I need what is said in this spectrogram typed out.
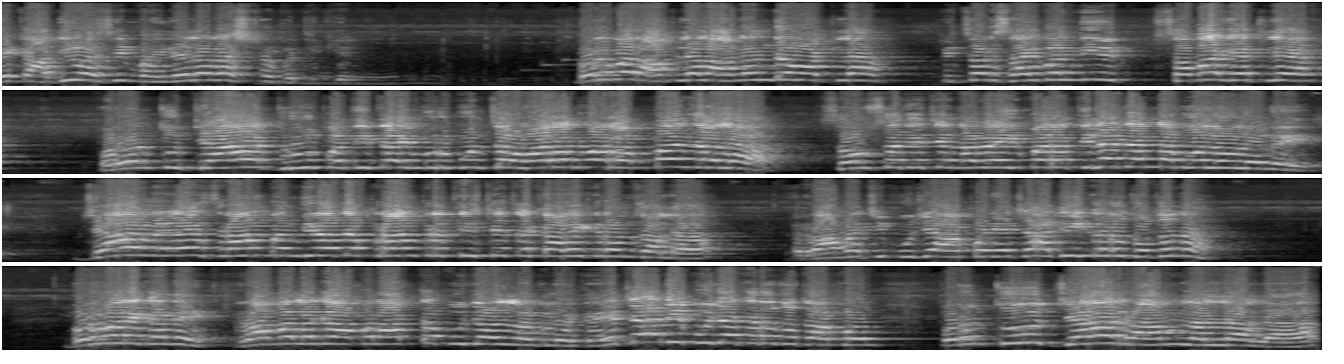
एक आदिवासी महिलेला राष्ट्रपती केलं. बरोबर आपल्याला आनंद वाटला. पिचड साहेबांनी सभा घेतल्या. परंतु त्या द्रुपदीताई मुर्मूंचा वारंवार अपमान झाला. संसदेच्या नव्या इमारतीला त्यांना बोलवलं नाही. ज्या वेळेस राम मंदिराचा प्राण प्रतिष्ठेचा कार्यक्रम झाला रामाची पूजा आपण याच्या आधी करत होतो ना? बरोबर आहे का नाही? रामाला का आपण आता पूजाला लागलोय का? याच्या आधी पूजा करत होतो आपण. परंतु ज्या राम लल्लाला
